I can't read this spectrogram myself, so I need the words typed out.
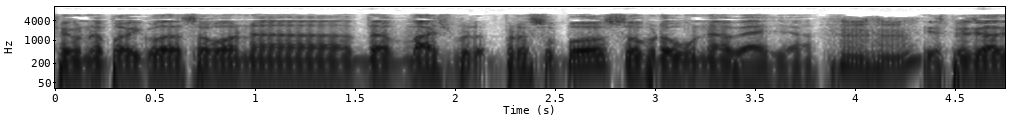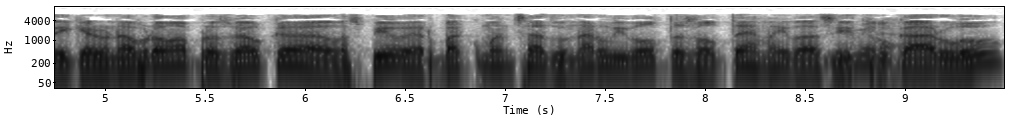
fer una pel·lícula de segona de baix pre- pressupost sobre una abella Mhm. i després va dir que era una broma però es veu que l'Spielberg va començar a donar-li voltes al tema i va decidir trucar-lo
